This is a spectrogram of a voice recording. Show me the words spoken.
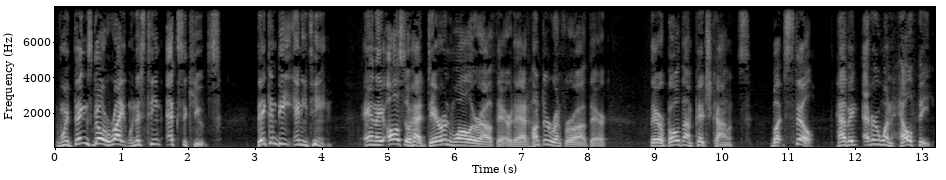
when things go right, when this team executes, they can beat any team. And they also had Darren Waller out there. They had Hunter Renfrow out there. They are both on pitch counts. But still, having everyone healthy,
